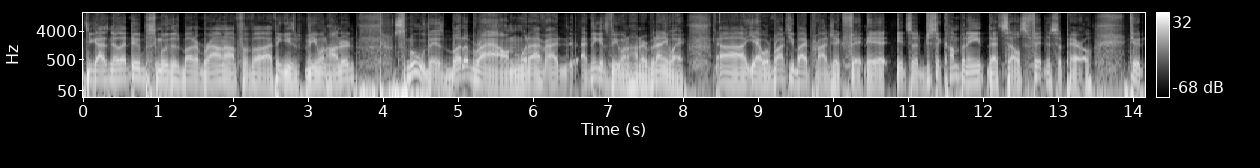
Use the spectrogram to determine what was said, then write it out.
Do you guys know that dude? Smooth as butter brown off of, uh, I think he's V100. Smooth as butter brown. Whatever. I, I think it's V100. But anyway, uh, yeah, we're brought to you by Project Fit. It, it's a just a company that sells fitness apparel. Dude,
